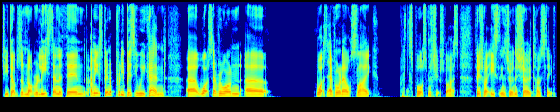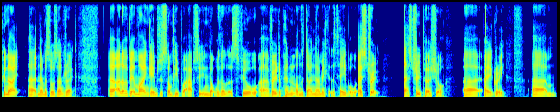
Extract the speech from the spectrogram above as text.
G Dubs have not released anything. I mean, it's been a pretty busy weekend. Uh, what's everyone? Uh, what's everyone else like? Sportsmanship spice. Finish my Eastlings during the show. Time to sleep. Good night, uh, Nemesis Andrek. Uh, I love a bit of mind games with some people, absolutely not with others. Feel uh, very dependent on the dynamic at the table. That's true. That's true, Pershaw. Uh, I agree. Um,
